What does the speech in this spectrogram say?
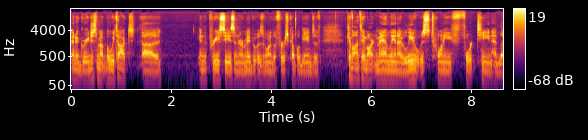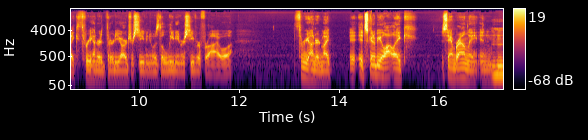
an egregious amount, but we talked uh, in the preseason, or maybe it was one of the first couple games of Kevonte Martin Manley, and I believe it was 2014, had like 330 yards receiving. He was the leading receiver for Iowa. 300 might. It's going to be a lot like Sam Brownlee in mm-hmm.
